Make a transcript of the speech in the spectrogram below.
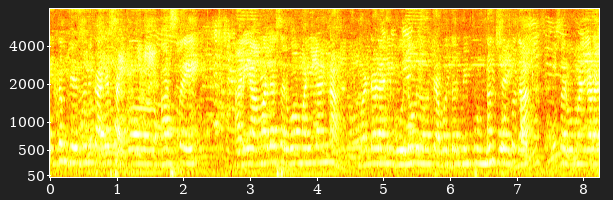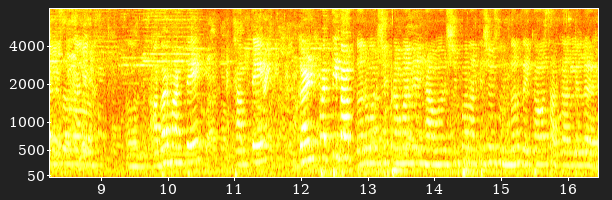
एकदम जेजुरीत आल्यासारखं भासतंय. आणि आम्हाला सर्व महिलांना मंडळाने बोलवलं. त्याबद्दल मी पुन्हा एकदा सर्व मंडळांचं आभार मानते थांबते. गणपती बाप दरवर्षीप्रमाणे ह्या वर्षी पण अतिशय सुंदर देखावा साकारलेला आहे.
